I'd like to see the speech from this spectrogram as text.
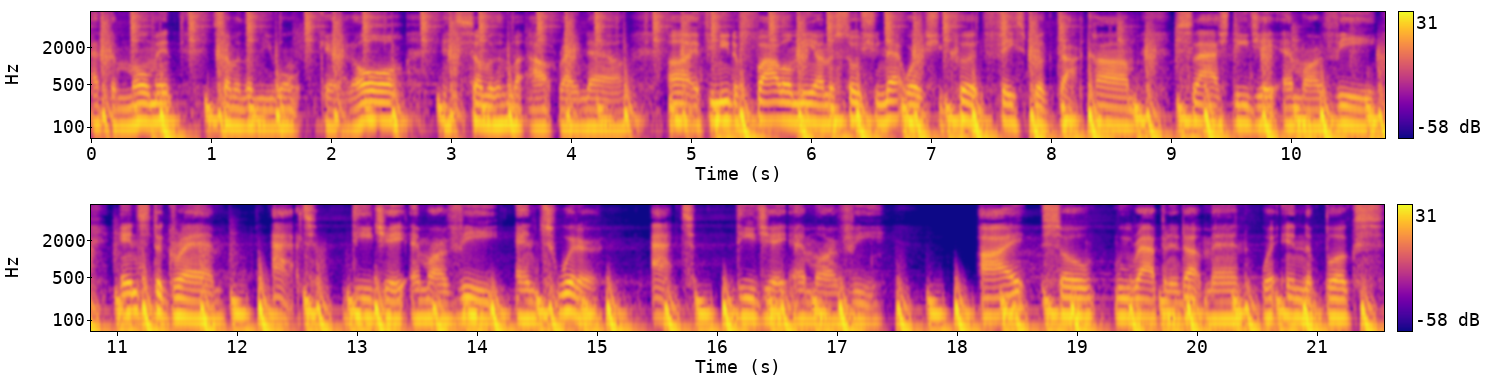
at the moment. Some of them you won't get at all, and some of them are out right now. Uh, if you need to follow me on the social networks, you could facebook.com slash DJMRV, Instagram at DJMRV, and Twitter at DJMRV. Alright, so we wrapping it up, man. We're in the books.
